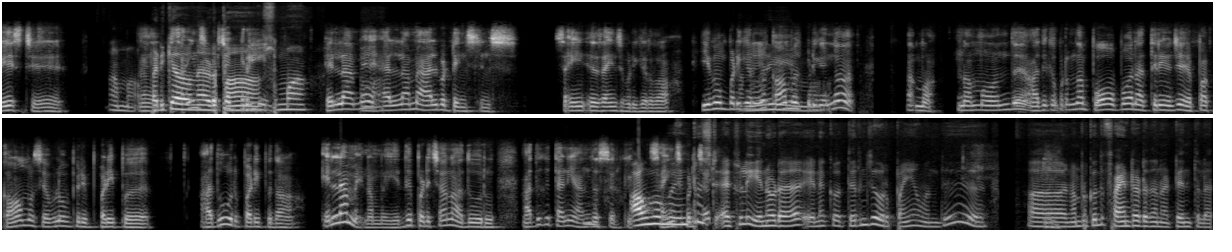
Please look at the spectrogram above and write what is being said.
வேஸ்ட் ஆமா படிக்காதவன் எடுப்பான். சும்மா எல்லாமே. எல்லாமே ஆல்பர்ட் ஐன்ஸ்டீன்ஸ் சயின்ஸ் படிக்கிறது இவன் படிக்கிறதுல மாதிரி காமர்ஸ். படிக்கிறதுனா ஆமா நம்ம வந்து அதுக்கப்புறம் தான் போக போக நான் தெரிய வச்சு எப்பா காமர்ஸ் எவ்வளவு பெரிய படிப்பு? அது ஒரு படிப்பு தான் எல்லாமே நம்ம எது படிச்சாலும் அது ஒரு அதுக்கு தனி அந்தஸ்து இருக்கு. இன்ட்ரெஸ்ட் ஆக்சுவலி என்னோட எனக்கு தெரிஞ்ச ஒரு பையன் வந்து நம்மளுக்கு வந்து ஃபைவ் ஹண்ட்ரட் தானே டென்த்தில்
